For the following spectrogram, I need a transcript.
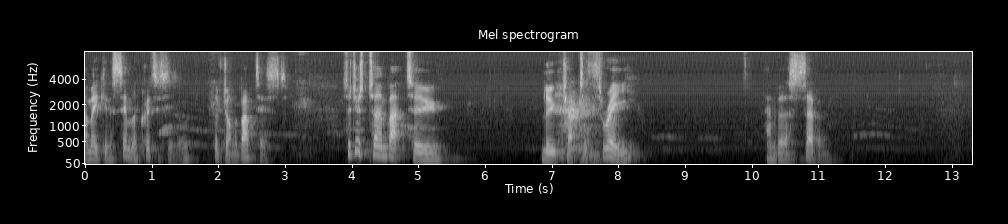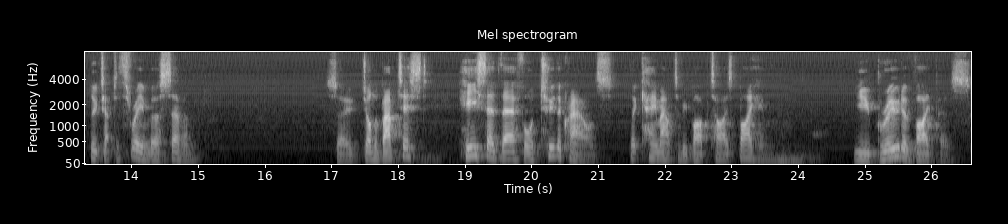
are making a similar criticism of John the Baptist. So just turn back to Luke chapter 3 and verse 7. Luke chapter 3 and verse 7. So, John the Baptist he said, therefore, to the crowds that came out to be baptized by him, You brood of vipers,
